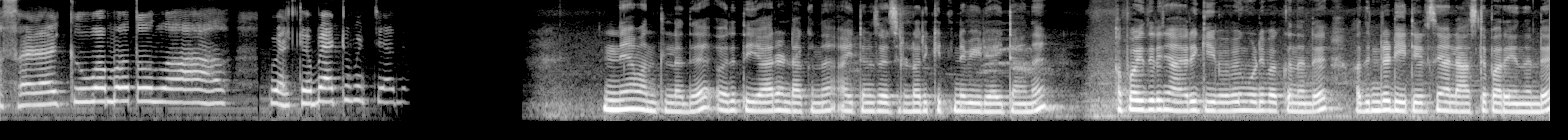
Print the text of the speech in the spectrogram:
വറഹ്മത്തുള്ളാഹി welcome back to my channel ഇന്ന് ഞാൻ വന്നിട്ടുള്ളത് ഒരു തിയാറുണ്ടാക്കുന്ന ഐറ്റംസ് വെച്ചിട്ടുള്ള ഒരു കിറ്റിന്റെ വീഡിയോ ആയിട്ടാണ്. അപ്പോൾ ഇതിൽ ഞാനൊരു ഗീവവും കൂടി വെക്കുന്നുണ്ട്. അതിന്റെ ഡീറ്റെയിൽസ് ഞാൻ ലാസ്റ്റ് പറയുന്നുണ്ട്.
